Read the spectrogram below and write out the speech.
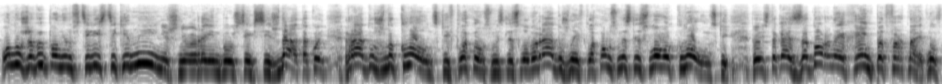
он уже выполнен в стилистике нынешнего Rainbow Six Siege. Да, такой радужно-клоунский, в плохом смысле слова радужный, в плохом смысле слова клоунский. То есть, такая задорная хрень под Fortnite. Ну, в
